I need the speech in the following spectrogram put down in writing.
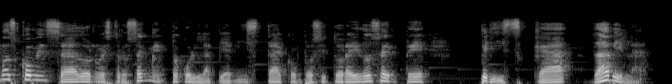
Hemos comenzado nuestro segmento con la pianista, compositora y docente Prisca Dávila.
